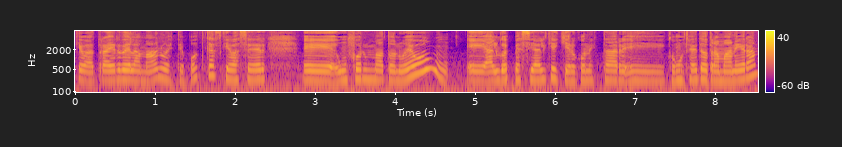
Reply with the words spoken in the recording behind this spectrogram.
que va a traer de la mano este podcast que va a ser eh, un formato nuevo, eh, algo especial que quiero conectar con ustedes de otra manera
